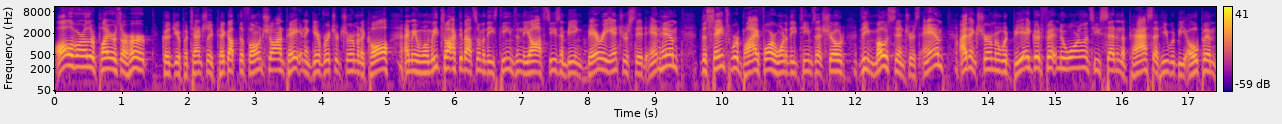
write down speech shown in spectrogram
All of our other players are hurt. Could you potentially pick up the phone, Sean Payton, and give Richard Sherman a call? I mean, when we talked about some of these teams in the offseason being very interested in him, the Saints were by far one of the teams that showed the most interest. And I think Sherman would be a good fit in New Orleans. He said in the past that he would be open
